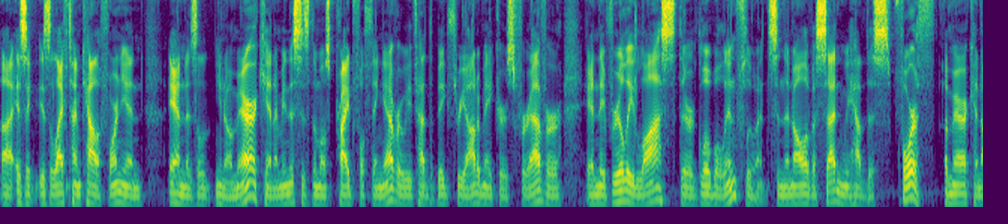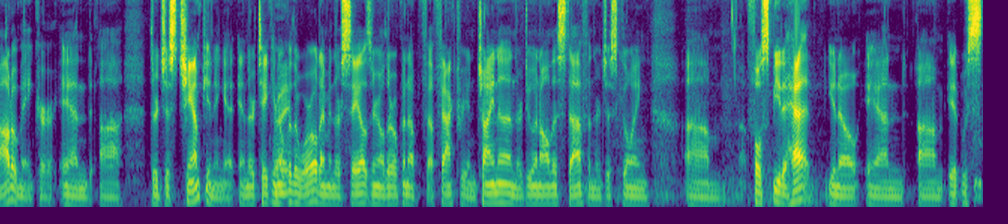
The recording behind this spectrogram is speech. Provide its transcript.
uh, as, a, as a lifetime Californian and as a you know American, I mean, this is the most prideful thing ever. We've had the big three automakers forever, and they've really lost their global influence. And then all of a sudden, we have this fourth American automaker, and uh, they're just championing it, and they're taking Right. over the world. I mean, their sales, you know, they're opening up a factory in China, and they're doing all this stuff, and they're just going um, full speed ahead, you know, and um, it was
